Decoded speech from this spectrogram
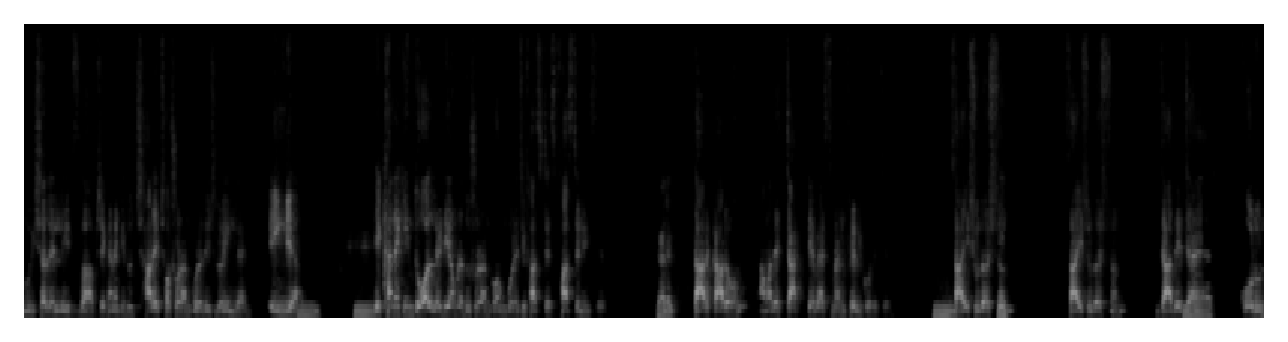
দুই সালের লিডস ভাব সেখানে কিন্তু সাড়ে ছশো রান করে দিয়েছিল ইংল্যান্ড ইন্ডিয়া এখানে কিন্তু অলরেডি আমরা দুশো রান কম করেছি ফার্স্ট ফার্স্ট ইনিংসে. তার কারণ আমাদের চারটে ব্যাটসম্যান ফেল করেছে। সাই সুদর্শন সাই সুদর্শন জাদেজা হ্যাঁ, করুণ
